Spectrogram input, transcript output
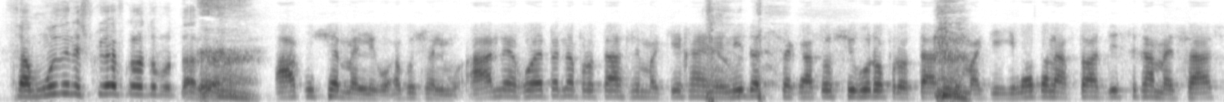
θα μου έδινες πιο εύκολα το πρωτάθλημα. Άκουσε με λίγο, άκουσε με λίγο. Αν εγώ έπαιρνα πρωτάθλημα και είχα 90% σίγουρο πρωτάθλημα και γινόταν αυτό αντίστοιχα με εσάς,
